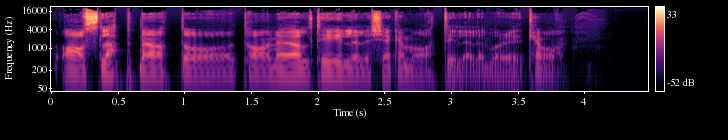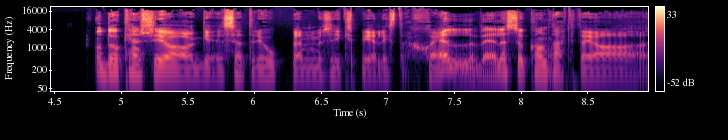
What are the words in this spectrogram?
avslappnat och ta en öl till eller käka mat till eller vad det kan vara. Och då kanske jag sätter ihop en musikspellista själv eller så kontaktar jag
